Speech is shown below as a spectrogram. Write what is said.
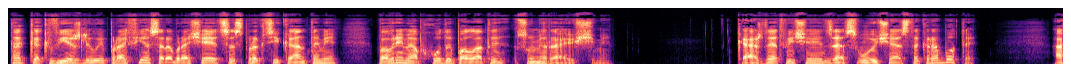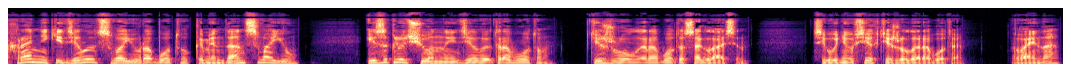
так, как вежливый профессор обращается с практикантами во время обхода палаты с умирающими. Каждый отвечает за свой участок работы. Охранники делают свою работу, комендант свою. И заключенные делают работу. Тяжелая работа, согласен. Сегодня у всех тяжелая работа. Война.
